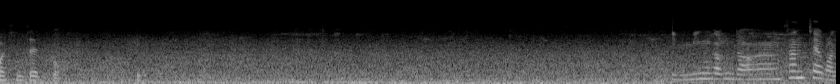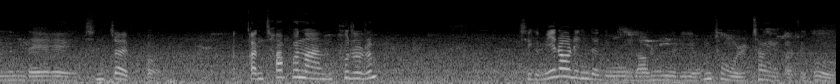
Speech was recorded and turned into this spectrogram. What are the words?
나무가 진짜 예뻐. 인민광장 산책 왔는데 진짜 예뻐. 약간 차분한 푸르름? 지금 1월인데도 나무들이 엄청 울창해가지고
